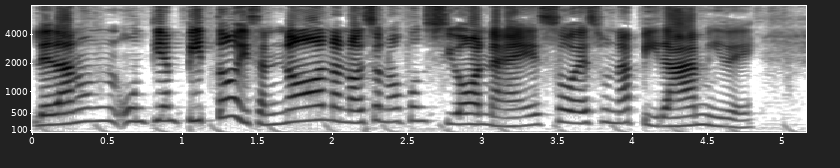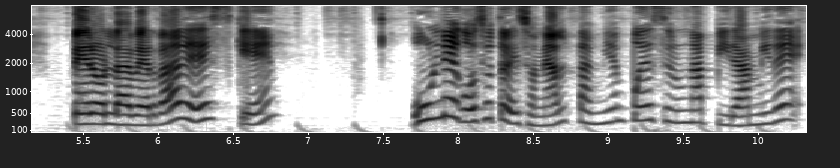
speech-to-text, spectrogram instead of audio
le dan un, un tiempito y dicen, no, no, no, eso no funciona, eso es una pirámide. Pero la verdad es que un negocio tradicional también puede ser una pirámide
